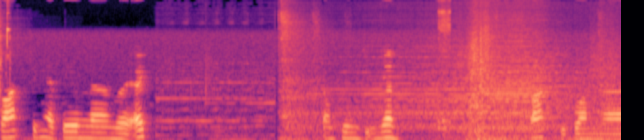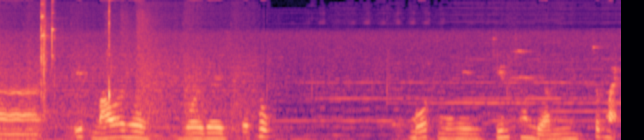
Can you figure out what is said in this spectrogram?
Toát chính là tên ờ, người X. Trong phim chị nhân. Toát chỉ còn uh, ít máu nữa thôi. Rồi đây kết thúc. Bốt 1900 điểm sức mạnh.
